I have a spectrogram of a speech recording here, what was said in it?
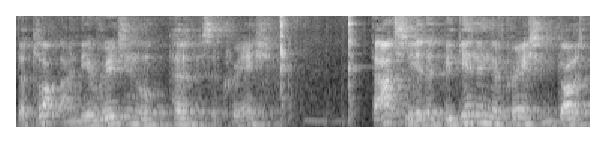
the plotline, the original purpose of creation. That actually, at the beginning of creation, God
